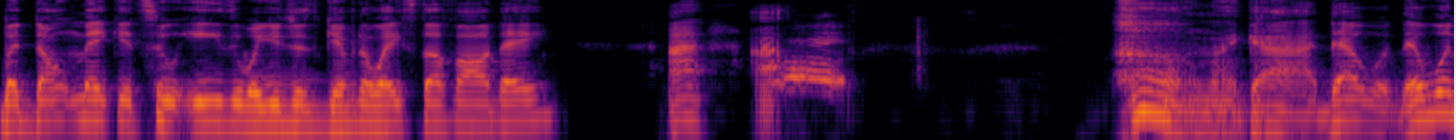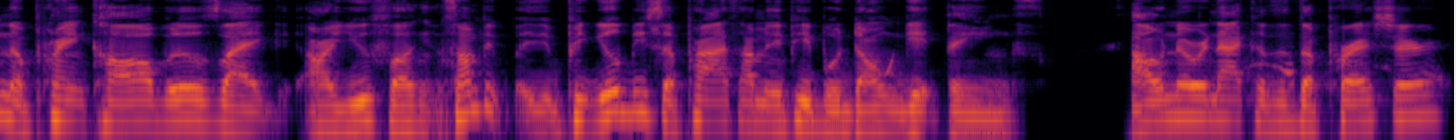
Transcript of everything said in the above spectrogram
but don't make it too easy where you're just giving away stuff all day. I, I Right. oh my god, that would that wasn't a prank call, but it was like, are you fucking? Some people, you'll be surprised how many people don't get things. I'll know or not because it's the pressure.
